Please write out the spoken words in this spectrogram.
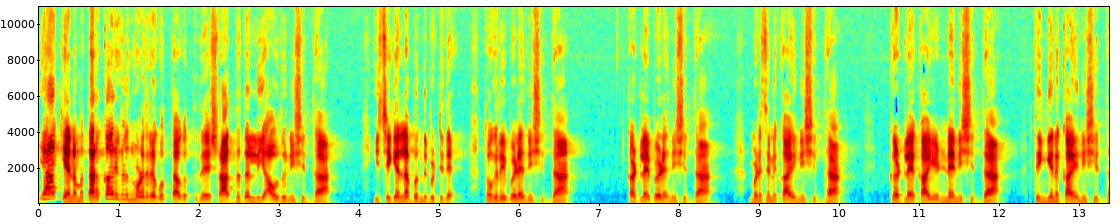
ಯಾಕೆ? ನಮ್ಮ ತರಕಾರಿಗಳನ್ನು ನೋಡಿದ್ರೆ ಗೊತ್ತಾಗುತ್ತದೆ, ಶ್ರಾದ್ದದಲ್ಲಿ ಯಾವುದು ನಿಷಿದ್ಧ? ಈಚೆಗೆಲ್ಲ ಬಂದುಬಿಟ್ಟಿದೆ. ತೊಗರಿಬೇಳೆ ನಿಷಿದ್ಧ ಕಡಲೆಬೇಳೆ ನಿಷಿದ್ಧ, ಮೆಣಸಿನಕಾಯಿ ನಿಷಿದ್ಧ. ಕಡಲೆಕಾಯಿ ಎಣ್ಣೆ ನಿಷಿದ್ಧ, ತೆಂಗಿನಕಾಯಿ ನಿಷಿದ್ಧ,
